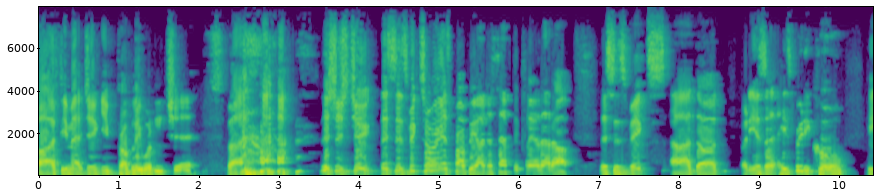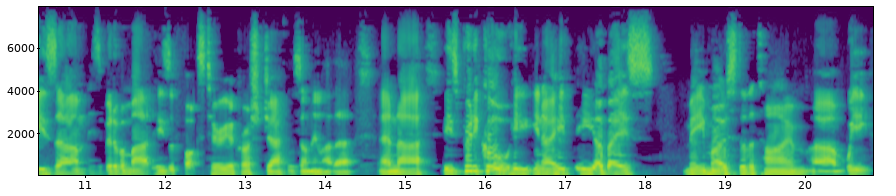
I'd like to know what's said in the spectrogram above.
oh, if you met Duke, you probably wouldn't cheer. But this is Duke. This is Victoria's puppy. I just have to clear that up. This is Vic's uh, dog, but he is a, he's pretty cool. He's um, he's a bit of a mutt. He's a fox terrier cross jack or something like that, and uh, he's pretty cool. He you know he he obeys me most of the time. Um, we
